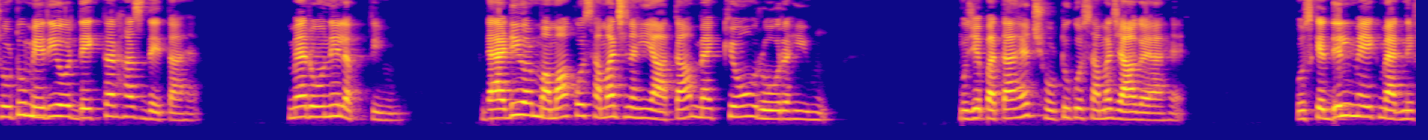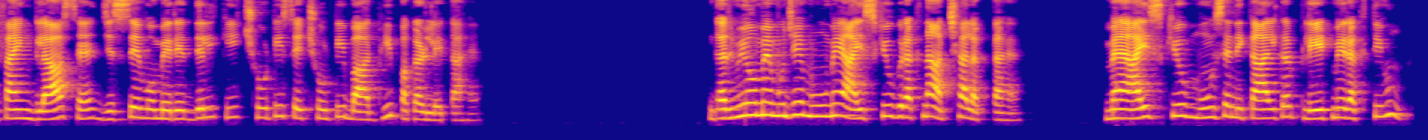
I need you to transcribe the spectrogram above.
छोटू मेरी ओर देखकर हंस देता है। मैं रोने लगती हूँ। डैडी और ममा को समझ नहीं आता मैं क्यों रो रही हूँ। मुझे पता है छोटू को समझ आ गया है। उसके दिल में एक मैग्नीफाइंग ग्लास है जिससे वो मेरे दिल की छोटी से छोटी बात भी पकड़ लेता है। गर्मियों में मुझे मुँह में आइस क्यूब रखना अच्छा लगता है। मैं आइस क्यूब मुँह से निकाल कर प्लेट में रखती हूँ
